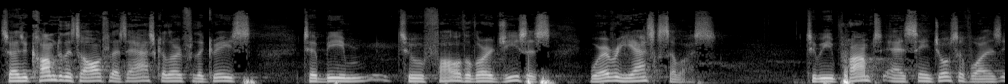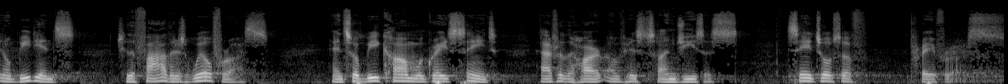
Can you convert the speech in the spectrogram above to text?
So as we come to this altar, let's ask our Lord for the grace to be to follow the Lord Jesus wherever he asks of us. To be prompt as Saint Joseph was in obedience to the Father's will for us. And so become a great saint after the heart of his son Jesus. Saint Joseph, pray for us.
